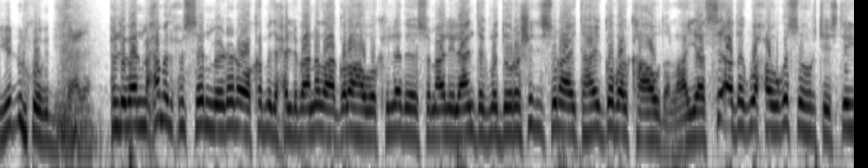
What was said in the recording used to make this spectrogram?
iyo dhulkooga difaacdaan. Xildhibaan maxamed xuseen meydhan oo ka mid a xildhibaanada golaha wakiilada ee somalilan degmo doorashadiisuna ay tahay gobolka awdal ayaa si adag waxa uga soo horjeestay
